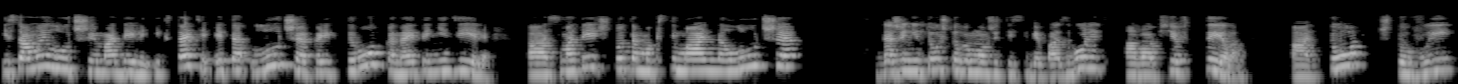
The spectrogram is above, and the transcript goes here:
и самые лучшие модели. И, кстати, это лучшая корректировка на этой неделе. А, смотреть что-то максимально лучшее, даже не то, что вы можете себе позволить, а вообще в целом. А то, что вы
